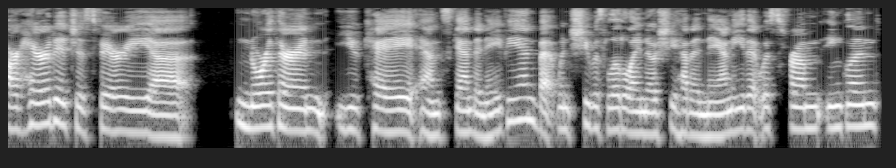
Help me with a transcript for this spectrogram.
our heritage is very uh, northern UK and Scandinavian, but when she was little, I know she had a nanny that was from England.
